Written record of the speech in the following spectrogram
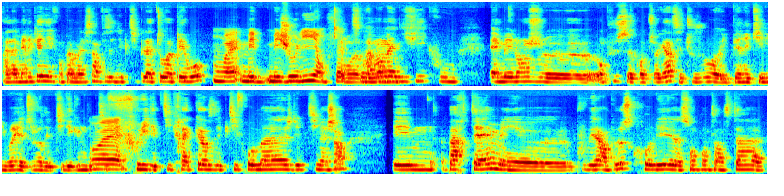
À l'américaine, ils font pas mal ça. On faisait des petits plateaux apéro. Ouais, mais, mais joli en fait. Ouais, vraiment euh, magnifique où elle mélange euh, en plus euh, quand tu regardes c'est toujours euh, hyper équilibré il y a toujours des petits légumes des Ouais. petits fruits des petits crackers des petits fromages des petits machins et hum, par thème et euh, vous pouvez un peu scroller euh, son compte Insta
